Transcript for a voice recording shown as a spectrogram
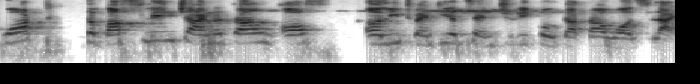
what the bustling Chinatown of early 20th century Kolkata was like.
